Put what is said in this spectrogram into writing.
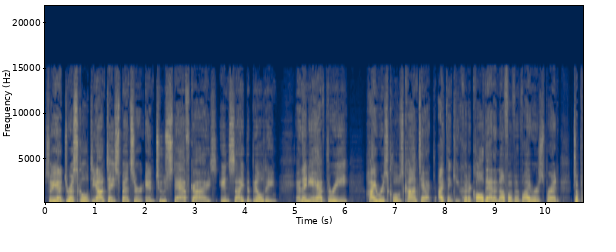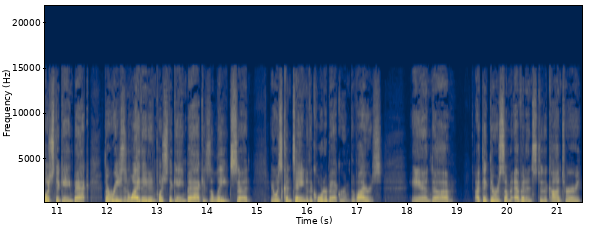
So you had Driscoll, Diontae Spencer, and two staff guys inside the building, and then you have three high risk close contact. I think you could have called that enough of a virus spread to push the game back. The reason why they didn't push the game back is the league said it was contained to the quarterback room, the virus. And uh, I think there was some evidence to the contrary.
